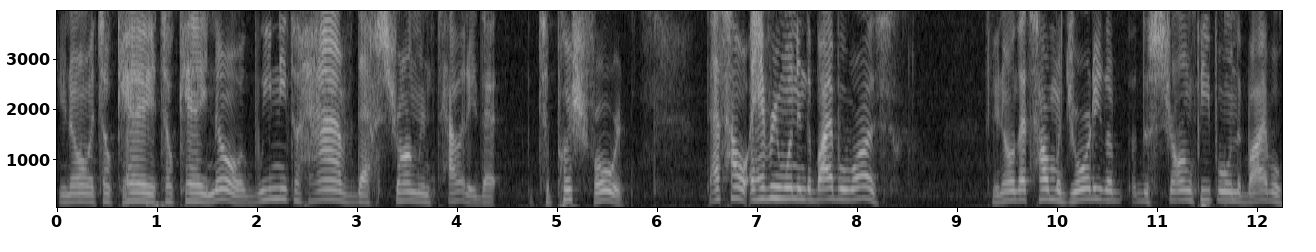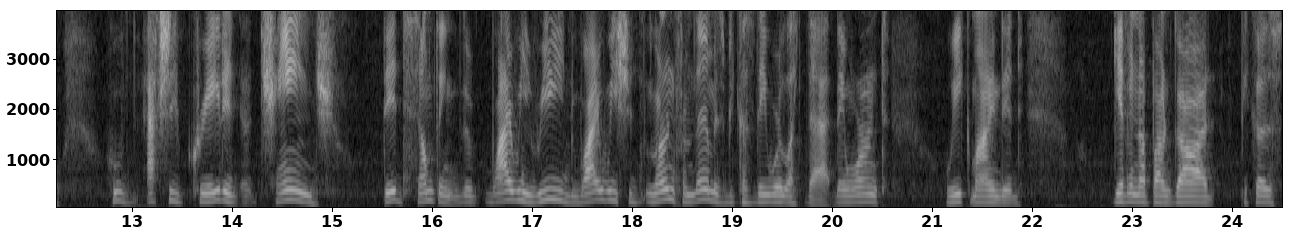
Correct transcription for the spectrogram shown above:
you know it's okay it's okay. No we need to have that strong mentality that to push forward. That's how everyone in the bible was. You know that's how majority of the, the strong people in the bible who actually created a change did something. The, why we read why we should learn from them is because they were like that. They weren't weak-minded giving up on god because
